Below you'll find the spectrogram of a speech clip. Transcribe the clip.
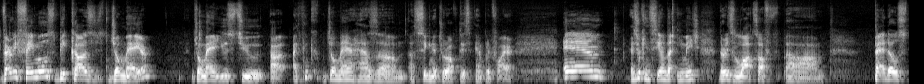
Very famous because Joe Mayer. Joe Mayer used to, uh, I think Joe Mayer has um, a signature of this amplifier. And as you can see on the image, there is lots of um, pedals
